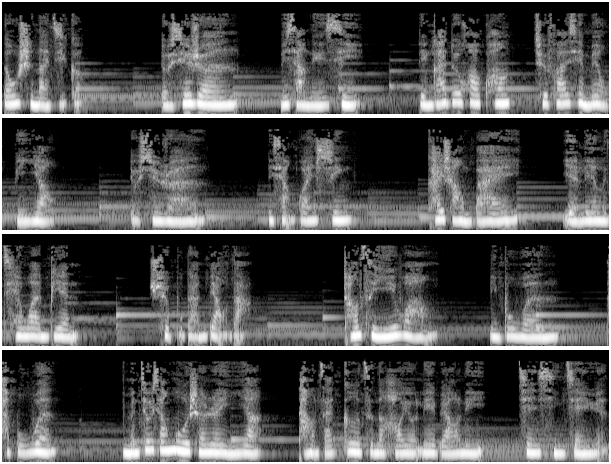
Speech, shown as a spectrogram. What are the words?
都是那几个。有些人你想联系，点开对话框却发现没有必要；有些人你想关心，开场白。演练了千万遍，却不敢表达。长此以往，你不闻，他不问，你们就像陌生人一样，躺在各自的好友列表里，渐行渐远。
